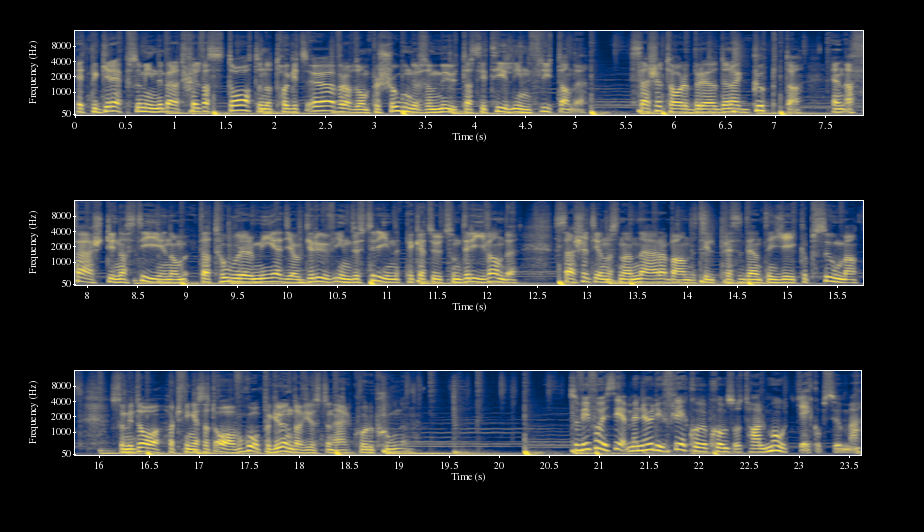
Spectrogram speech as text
Ett begrepp som innebär att själva staten har tagits över av de personer som mutat sig till inflytande. Särskilt har bröderna Gupta, en affärsdynasti inom datorer, media och gruvindustrin pekats ut som drivande. Särskilt genom sina nära band till presidenten Jacob Zuma som idag har tvingats att avgå på grund av just den här korruptionen. Så vi får ju se, men nu är det ju fler korruptionsåtal mot Jacob Zuma.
